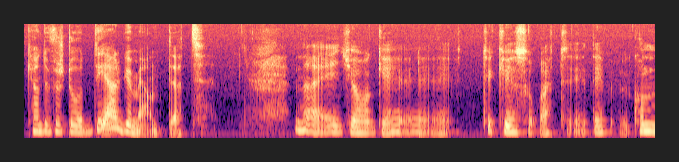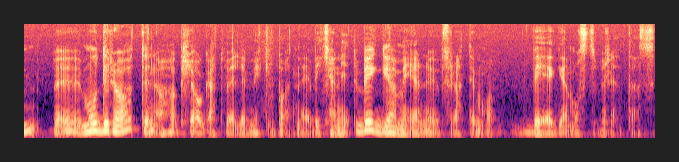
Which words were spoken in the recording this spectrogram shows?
Kan du förstå det argumentet? Nej, jag eh, tycker ju så att det kom, eh, Moderaterna har klagat väldigt mycket på att nej, vi kan inte bygga mer nu för att det må, vägen måste breddas.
